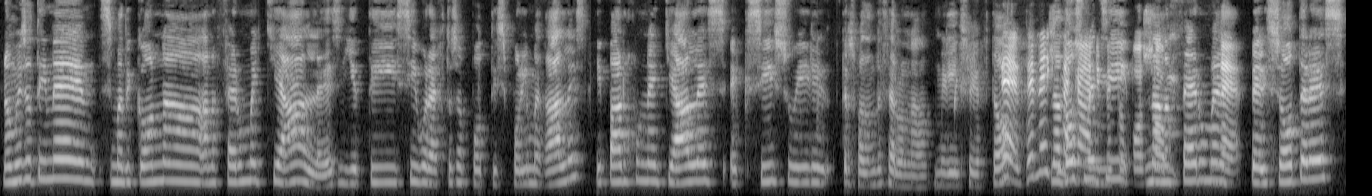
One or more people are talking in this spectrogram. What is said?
Νομίζω ότι είναι σημαντικό να αναφέρουμε και άλλες, γιατί σίγουρα εκτός από τις πολύ μεγάλες υπάρχουν και άλλες εξίσου ή τέλος πάντων δεν θέλω να μιλήσω γι' αυτό. Ναι, δεν έχει να, να, δώσουμε κάνει έτσι, με το πόσο... να αναφέρουμε Ναι. περισσότερες,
